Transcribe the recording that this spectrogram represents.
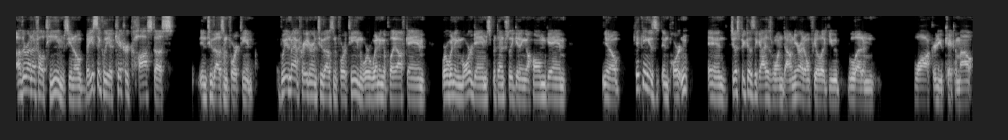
other NFL teams, you know, basically a kicker cost us in 2014. If we had Matt Prater in 2014, we're winning a playoff game. We're winning more games, potentially getting a home game. You know, kicking is important. And just because the guy has one down year, I don't feel like you let him walk or you kick him out.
